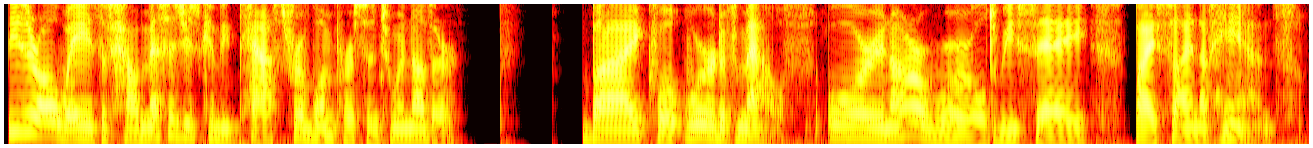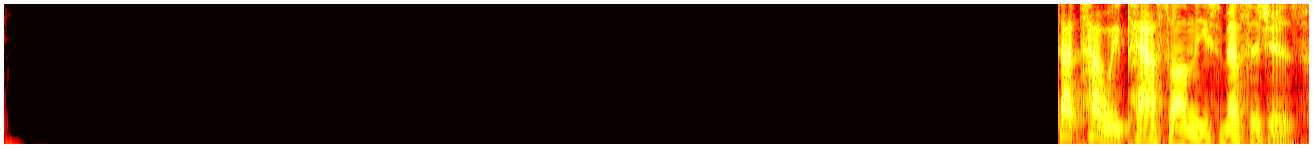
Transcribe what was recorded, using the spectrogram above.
These are all ways of how messages can be passed from one person to another. By, quote, word of mouth, or in our world, we say by sign of hands. That's how we pass on these messages.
